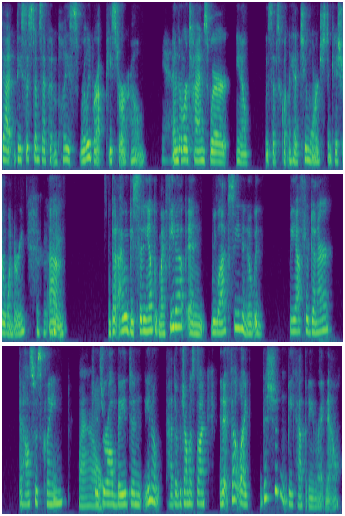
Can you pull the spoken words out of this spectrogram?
that these systems I put in place really brought peace to our home. Yeah. And there were times where, you know, we subsequently had two more, just in case you're wondering. Mm-hmm. Um, but I would be sitting up with my feet up and relaxing, and it would be after dinner. The house was clean. Wow. Kids were all bathed and, you know, had their pajamas on. And it felt like this shouldn't be happening right now.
